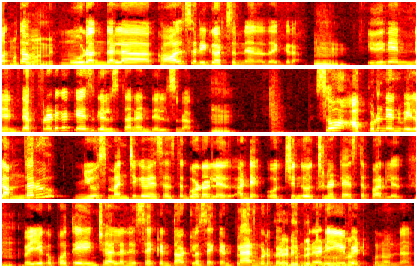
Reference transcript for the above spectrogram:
మొత్తం. మూడు వందల కాల్స్ రికార్డ్స్ ఉన్నాయి నా దగ్గర. ఇది నేను నేను డెఫినెట్గా కేసు గెలుస్తానని తెలుసు నాకు. సో అప్పుడు నేను వీళ్ళందరూ న్యూస్ మంచిగా వేసేస్తే గొడవ లేదు. అంటే వచ్చింది వచ్చినట్టు వేస్తే పర్లేదు. వెయ్యకపోతే ఏం చేయాలని సెకండ్ థాట్లో సెకండ్ ప్లాన్ కూడా పెట్టుకుని రెడీ పెట్టుకుని ఉన్నాను.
